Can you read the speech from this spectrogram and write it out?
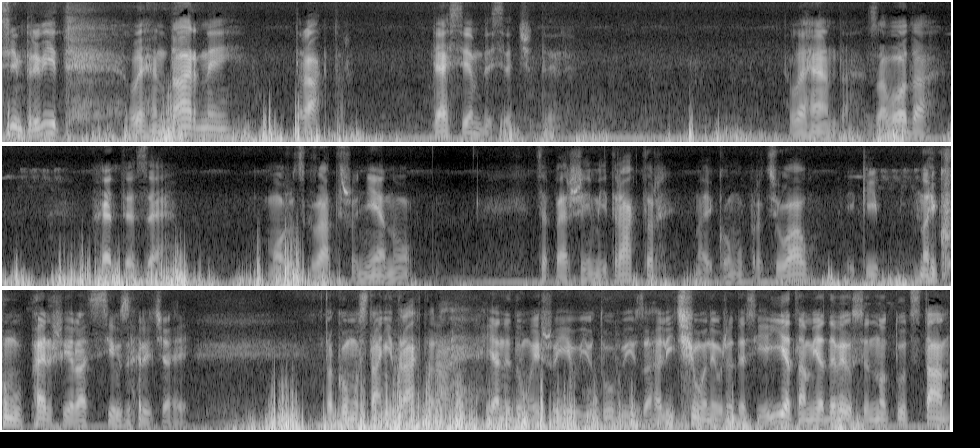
Всім привіт! Легендарний трактор Т-74. Легенда завода ХТЗ. Можу сказати, що ні, ну це перший мій трактор, на якому працював, який, на якому перший раз сів за речаги. В такому стані трактора я не думаю, що є в Ютубі і взагалі чи вони вже десь є. Є там, я дивився, але тут стан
